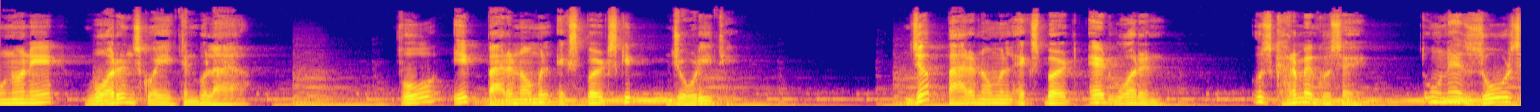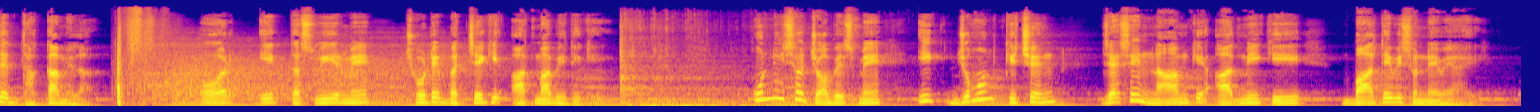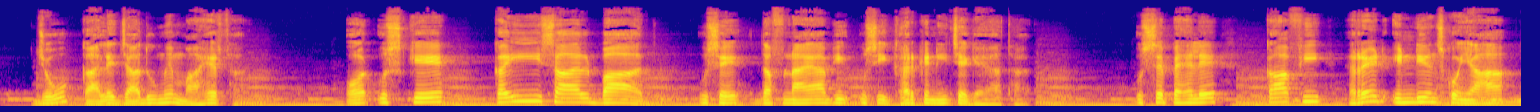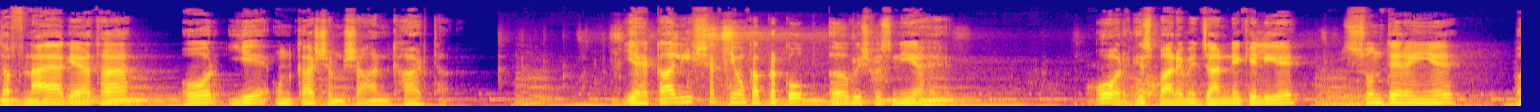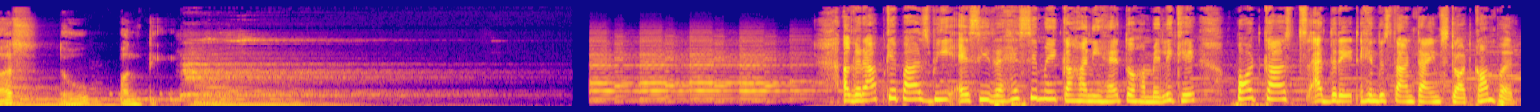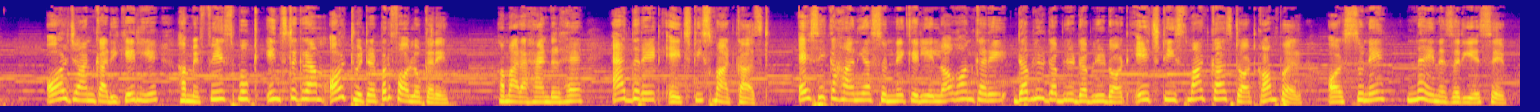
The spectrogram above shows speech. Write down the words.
उन्होंने वॉरेंस को एक दिन बुलाया। वो एक पैरानॉर्मल एक्सपर्ट्स की जोड़ी थी। जब पैरानॉर्मल एक्सपर्ट एड वॉरेन उस घर में घुसे तो उन्हें ज़ोर से धक्का मिला और एक तस्वीर में छोटे बच्चे की आत्मा भी दिखी। 1924 में एक जॉन किचन जैसे नाम के आदमी की बातें भी सुनने में आई, जो काले जादू में माहिर था। और उसके कई साल बाद उसे दफनाया भी उसी घर के नीचे गया था। उससे पहले काफ़ी रेड इंडियंस को यहाँ दफनाया गया था और ये उनका शमशान घाट था। यह काली शक्तियों का प्रकोप अविश्वसनीय है और इस बारे में जानने के लिए सुनते रहिए बस दो पंक्ति। अगर आपके पास भी ऐसी रहस्यमय कहानी है तो हमें लिखे podcast at the rate Hindustan Times dot com पर। और जानकारी के लिए हमें फेसबुक इंस्टाग्राम और ट्विटर पर फॉलो करें। हमारा हैंडल है at the rate H T ऐसी कहानियाँ सुनने के लिए लॉग ऑन करें www.htsmartcast.com पर और सुने नए नज़रिए से।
